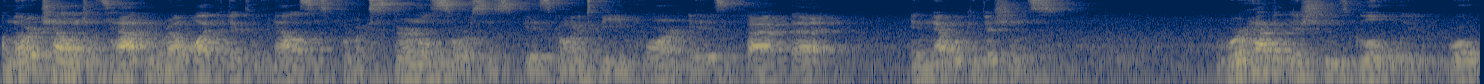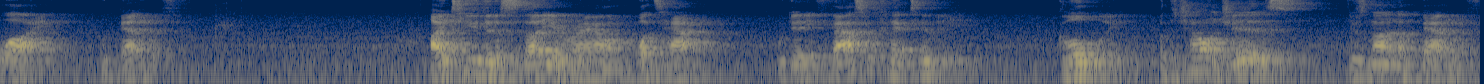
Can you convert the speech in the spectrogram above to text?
Another challenge that's happening around why predictive analysis from external sources is going to be important is the fact that in network conditions, we're having issues globally, worldwide, with bandwidth. ITU did a study around what's happening. We're getting faster connectivity globally, but the challenge is there's not enough bandwidth.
